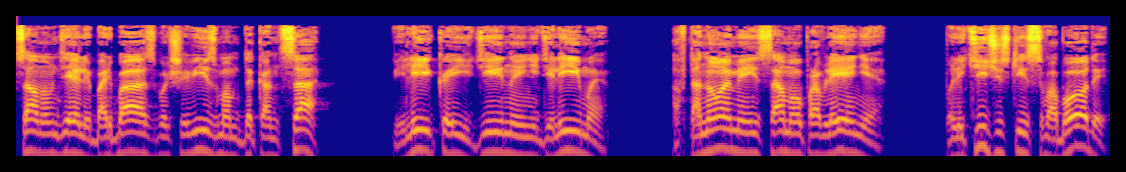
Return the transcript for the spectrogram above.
В самом деле борьба с большевизмом до конца, великая, единая, неделимая, автономия и самоуправление – политические свободы,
